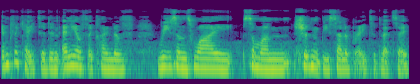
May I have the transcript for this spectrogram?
implicated in any of the kind of reasons why someone shouldn't be celebrated, let's say.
